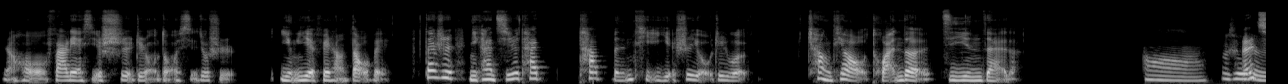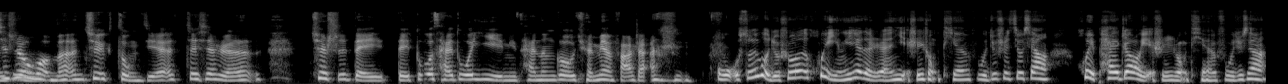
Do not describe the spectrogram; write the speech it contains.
然后发练习室这种东西，就是营业非常到位。但是你看，其实他他本体也是有这个唱跳团的基因在的。嗯，哎，其实我们去总结这些人，确实得得多才多艺，你才能够全面发展。我所以我就说，会营业的人也是一种天赋，就是就像会拍照也是一种天赋，就像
